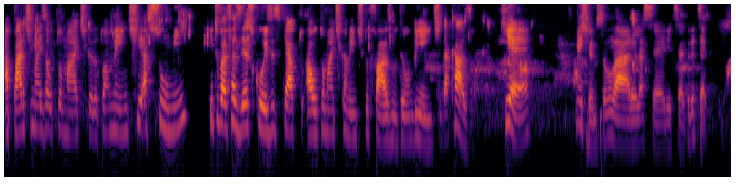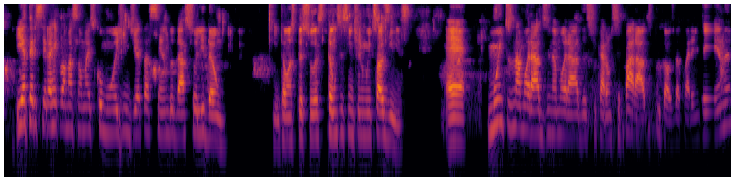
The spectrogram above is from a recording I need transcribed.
a parte mais automática da tua mente assume e tu vai fazer as coisas que automaticamente tu faz no teu ambiente da casa, que é mexer no celular, olhar série, etc, etc. E a terceira reclamação mais comum hoje em dia está sendo da solidão. Então as pessoas estão se sentindo muito sozinhas. É, muitos namorados e namoradas ficaram separados por causa da quarentena,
